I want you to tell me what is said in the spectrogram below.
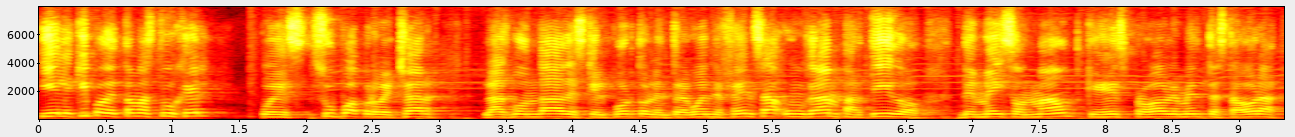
Y el equipo de Thomas Tuchel pues supo aprovechar las bondades que el Porto le entregó en defensa, un gran partido de Mason Mount, que es probablemente hasta ahora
